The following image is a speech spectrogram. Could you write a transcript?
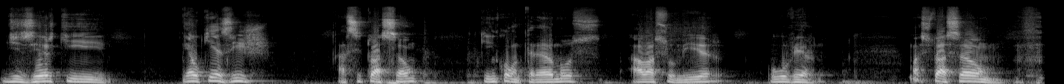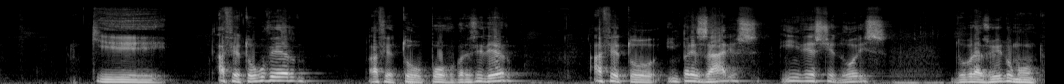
dizer que é o que exige a situação que encontramos ao assumir o governo. Uma situação que afetou o governo, afetou o povo brasileiro, afetou empresários e investidores do Brasil e do mundo.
